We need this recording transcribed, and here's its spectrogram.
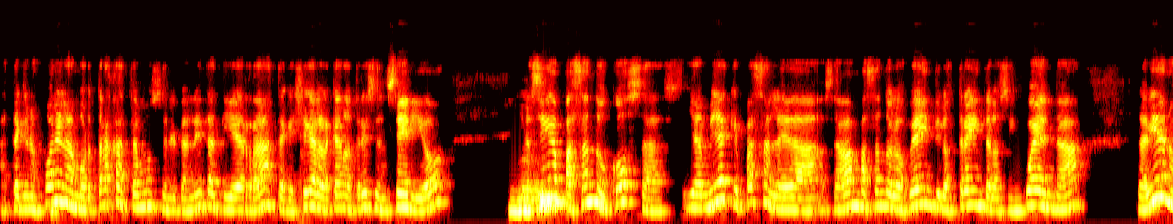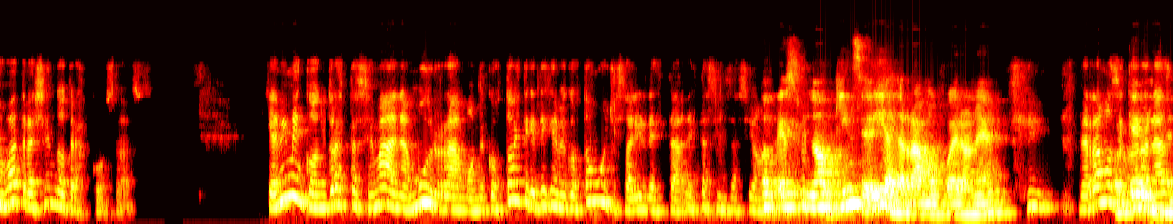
hasta que nos ponen la mortaja, estamos en el planeta Tierra, hasta que llega el arcano 3 en serio, y nos siguen pasando cosas. Y a medida que pasan la edad, o sea, van pasando los 20, los 30, los 50, la vida nos va trayendo otras cosas. Que a mí me encontró esta semana, muy ramos, me costó, viste que te dije, me costó mucho salir de esta, de esta sensación. Es, no, 15 días de ramos fueron, ¿eh? Sí, de ramos y coronas.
